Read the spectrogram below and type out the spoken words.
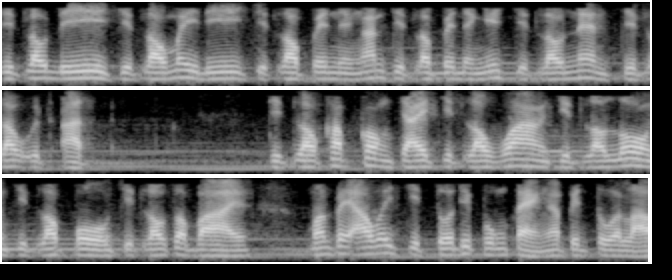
จิตเราดี จิตเราไม่ดี จิตเราเป็นอย่างนั้น จิตเราเป็นอย่างนี้ จิตเราแน่น จิตเราอึดอัด จิตเราคับข้องใจ จิตเราว่าง จิตเราโล่ง จิตเราโปร่งจิตเราสบาย มันไปเอาไว้จิตตัวที่ปรุงแต่งเป็นตัวเรา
